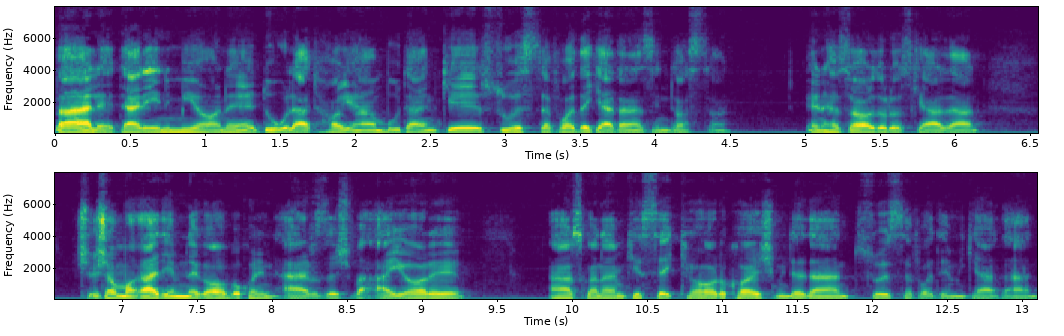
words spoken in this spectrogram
بله در این میانه دولت های هم بودن که سوء استفاده کردن از این داستان. انحصار درست کردن. چه شما قدیم نگاه بکنین ارزش و ایار ارز کنم که سکه ها رو کاهش می‌دادن سوء استفاده می‌کردن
